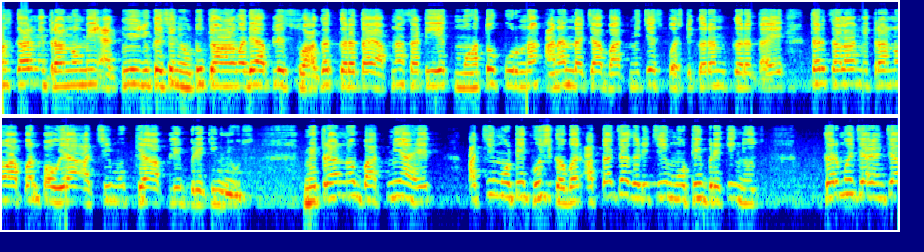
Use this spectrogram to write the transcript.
नमस्कार मित्रांनो मी ऍक्टिव्ह एज्युकेशन युट्यूब चॅनलमध्ये आपले स्वागत करत आहे. आपणासाठी एक महत्त्वपूर्ण आनंदाच्या बातमीचे स्पष्टीकरण करत आहे. तर चला मित्रांनो आपण पाहूया आजची मुख्य आपली ब्रेकिंग न्यूज मित्रांनो बातमी आहेत आजची मोठी खुश खबर आताच्या घडीची मोठी ब्रेकिंग न्यूज कर्मचाऱ्यांच्या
